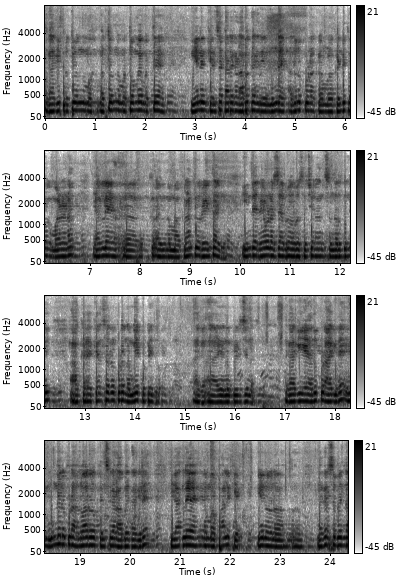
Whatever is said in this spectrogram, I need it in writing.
ಹಾಗಾಗಿ ಪ್ರತಿಯೊಂದು ಮತ್ತೊಂದು, ಮತ್ತೊಮ್ಮೆ ಮತ್ತೆ ಏನೇನು ಕೆಲಸ ಕಾರ್ಯಗಳು ಆಗಬೇಕಾಗಿದೆ ಮುಂದೆ ಅದನ್ನು ಕೂಡ ಖಂಡಿತವಾಗಿ ಮಾಡೋಣ. ಈಗಾಗಲೇ ನಮ್ಮ ಕ್ರಾಂತಿಯವರು ಹೇಳ್ತಾ ಇದ್ರು. ಹಿಂದೆ ರೇವಣ್ಣ ಸಾಹೇಬರು ಅವರು ಸಚಿವರಾದ ಸಂದರ್ಭದಲ್ಲಿ ಆ ಕೆಲಸನೂ ಕೂಡ ನಮಗೆ ಕೊಟ್ಟಿದ್ರು. ಆಗ ಏನು ಬ್ರಿಡ್ಜಿನ ಹಾಗಾಗಿ ಅದು ಕೂಡ ಆಗಿದೆ. ಮುಂದೆನೂ ಕೂಡ ಹಲವಾರು ಕೆಲಸಗಳು ಆಗಬೇಕಾಗಿದೆ. ಈಗಾಗಲೇ ನಮ್ಮ ಪಾಲಿಕೆ ಏನು ನಗರಸಭೆಯಿಂದ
